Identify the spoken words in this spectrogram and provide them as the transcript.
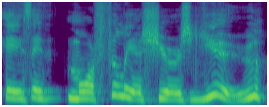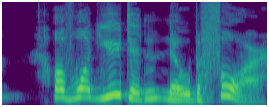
is it more fully assures you of what you didn't know before.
